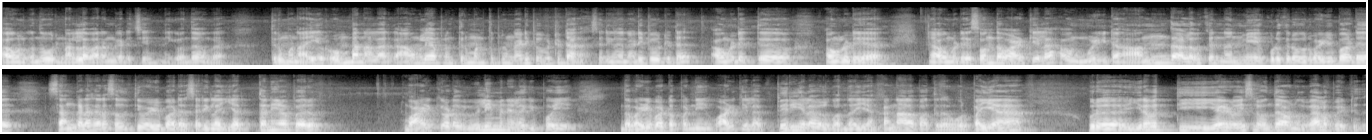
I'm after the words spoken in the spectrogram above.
அவங்களுக்கு வந்து ஒரு நல்ல வரன் கிடச்சி இன்றைக்கி வந்து அவங்க திருமணம் ஆகி ரொம்ப நல்லா இருக்கு? அவங்களே அப்புறம் திருமணத்துக்கு பிறகு நடிப்பை விட்டுட்டாங்க. சரிங்களா? நடிப்பை விட்டுட்டு அவங்களுடைய அவங்களுடைய அவங்களுடைய சொந்த வாழ்க்கையில் அவங்க மூழ்கிட்டாங்க. அந்த அளவுக்கு நன்மையை கொடுக்குற ஒரு வழிபாடு சங்கடகர சதுர்த்தி வழிபாடு சரிங்களா? எத்தனையோ பேர் வாழ்க்கையோட விளிம்பு நிலைக்கு போய் இந்த வழிபாட்டை பண்ணி வாழ்க்கையில் பெரிய லெவலுக்கு வந்தால் என் கண்ணால் பார்த்துருக்கேன் ஒரு பையன் ஒரு இருபத்தி ஏழு வயசில் வந்து அவனுக்கு வேலை போயிட்டுது.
